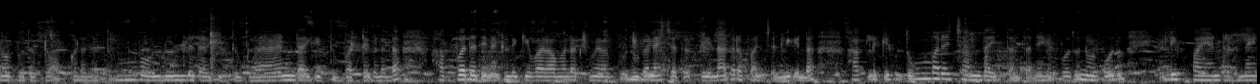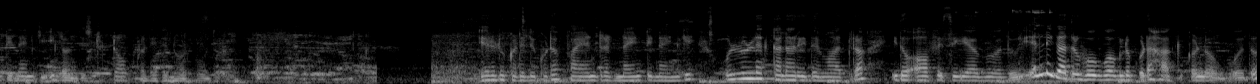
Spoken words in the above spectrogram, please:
ನೋಡ್ಬೋದು ಟಾಪ್ಗಳೆಲ್ಲ ತುಂಬ ಒಳ್ಳೊಳ್ಳೆದಾಗಿತ್ತು ಗ್ರ್ಯಾಂಡ್ ಆಗಿತ್ತು ಬಟ್ಟೆಗಳೆಲ್ಲ. ಹಬ್ಬದ ದಿನಗಳಿಗೆ ವರಮಹಾಲಕ್ಷ್ಮಿ ಆಗ್ಬೋದು, ಗಣೇಶ ಚತುರ್ಥಿ, ನಾಗರ ಪಂಚಮಿಗೆಲ್ಲ ಹಾಕಲಿಕ್ಕೆ ತುಂಬಾ ಚೆಂದ ಇತ್ತು ಅಂತಲೇ ಹೇಳ್ಬೋದು. ನೋಡ್ಬೋದು, ಇಲ್ಲಿ ಫೈವ್ ಹಂಡ್ರೆಡ್ ನೈಂಟಿ ನೈನ್ಗೆ ಇಲ್ಲೊಂದಿಷ್ಟು ಟಾಪ್ಗಳಿದೆ ನೋಡ್ಬೋದು. ಎರಡು ಕಡೆಯಲ್ಲೂ ಕೂಡ ಫೈವ್ ಹಂಡ್ರೆಡ್ ನೈಂಟಿ ನೈನ್ಗೆ ಒಳ್ಳೊಳ್ಳೆ ಕಲರ್ ಇದೆ ಮಾತ್ರ. ಇದು ಆಫೀಸಿಗೆ ಆಗ್ಬೋದು ಎಲ್ಲಿಗಾದರೂ ಹೋಗುವಾಗಲೂ ಕೂಡ ಹಾಕಿಕೊಂಡು ಹೋಗ್ಬೋದು.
